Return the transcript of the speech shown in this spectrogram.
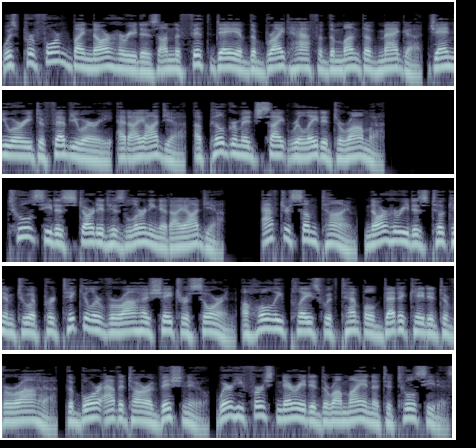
was performed by Narharidas on the fifth day of the bright half of the month of Magha January to February at Ayodhya, a pilgrimage site related to Rama. Tulsidas started his learning at Ayodhya. After some time, Narharidas took him to a particular Varaha Kshetra Soran a holy place with temple dedicated to Varaha, the boar avatar of Vishnu, where he first narrated the Ramayana to Tulsidas.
